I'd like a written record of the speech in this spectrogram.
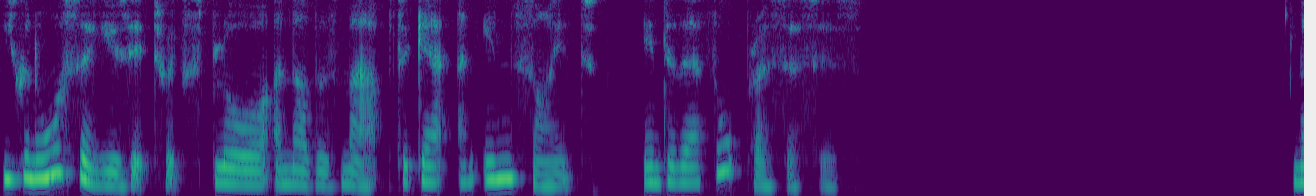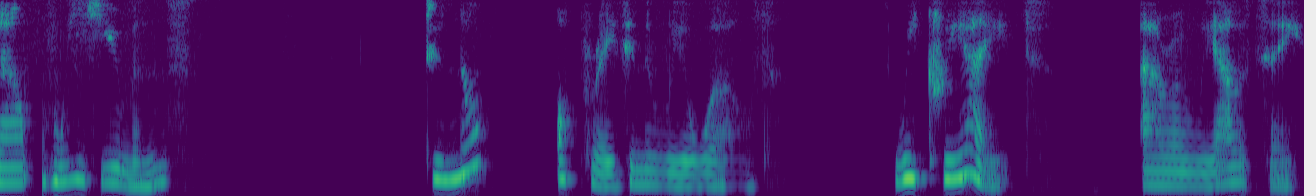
You can also use it to explore another's map to get an insight into their thought processes. Now, we humans do not operate in the real world. We create our own reality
